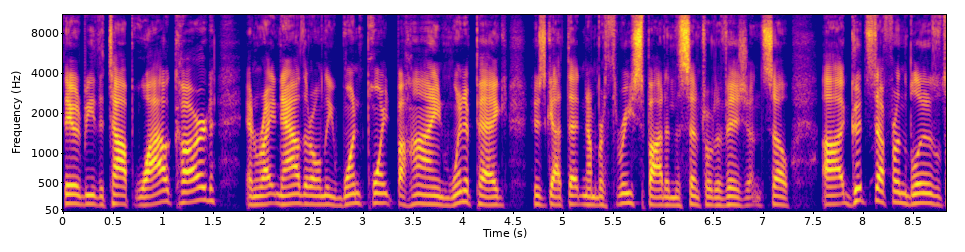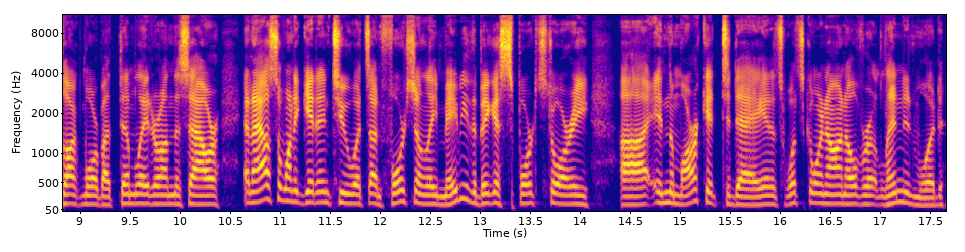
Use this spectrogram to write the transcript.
They would be the top wild card. And right now, they're only one point behind Winnipeg, who's got that number three spot in the Central Division. So, uh, good stuff from the Blues. We'll talk more about them later on this hour. And I also want to get into what's unfortunately maybe the biggest sports story uh, in the market today, and it's what's going on over at Lindenwood.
